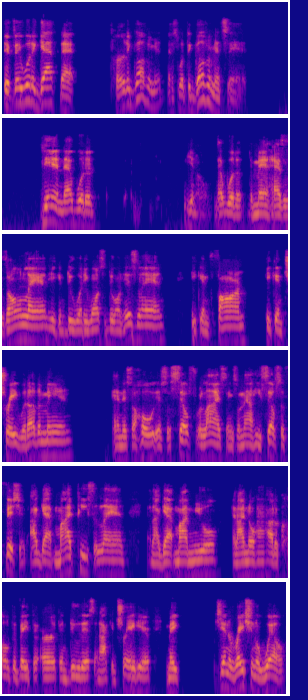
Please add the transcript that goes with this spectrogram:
if they would have got that per the government, that's what the government said, then that would have, you know, that would have, the man has his own land. He can do what he wants to do on his land. He can farm. He can trade with other men. And it's a whole, it's a self reliance thing. So now he's self sufficient. I got my piece of land and I got my mule and I know how to cultivate the earth and do this. And I can trade here, make generational wealth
